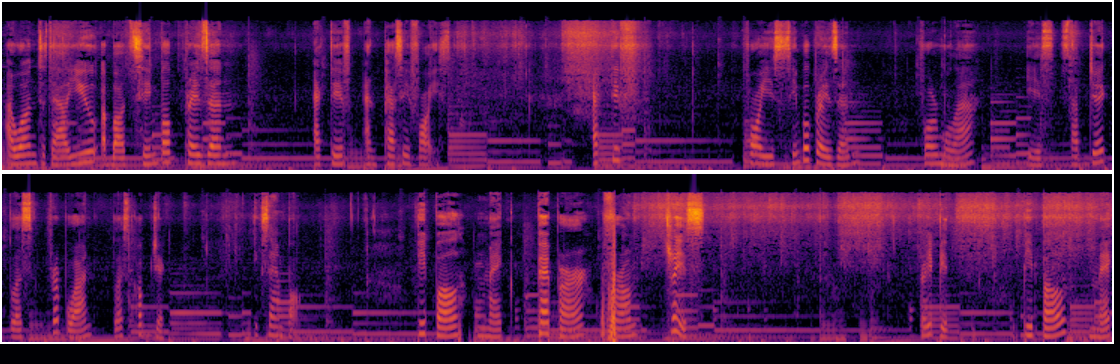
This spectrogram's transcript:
I want to tell you about simple present, active, and passive voice. Active voice simple present formula is subject plus verb 1 plus object. Example People make paper from trees. Repeat. People make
